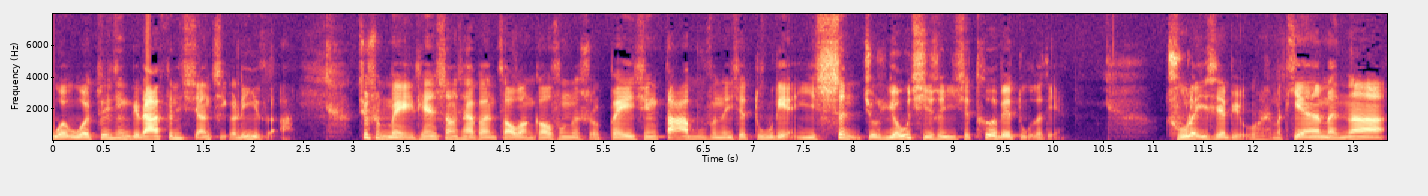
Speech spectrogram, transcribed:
我我最近给大家分享几个例子啊，就是每天上下班早晚高峰的时候，北京大部分的一些堵点，以甚就是尤其是一些特别堵的点，除了一些比如什么天安门啊。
